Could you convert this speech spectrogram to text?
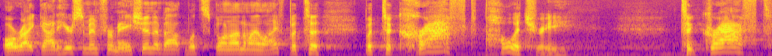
or write, God, here's some information about what's going on in my life, but to, but to craft poetry, to craft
